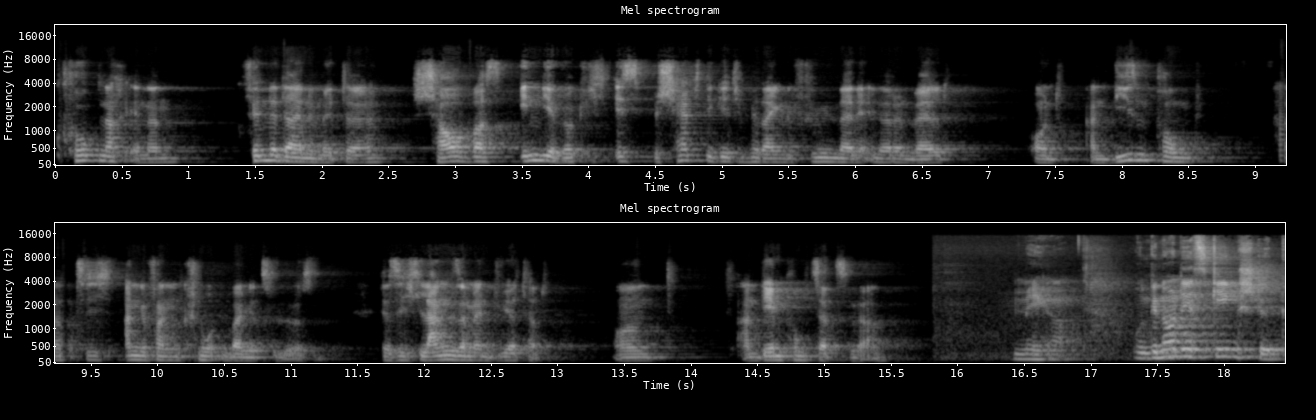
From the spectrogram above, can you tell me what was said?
Guck nach innen, finde deine Mitte, schau, was in dir wirklich ist, beschäftige dich mit deinen Gefühlen, deiner inneren Welt. Und an diesem Punkt hat sich angefangen, Knoten bei mir zu lösen, der sich langsam entwirrt hat. Und an dem Punkt setzen wir an. Mega. Und genau das Gegenstück.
